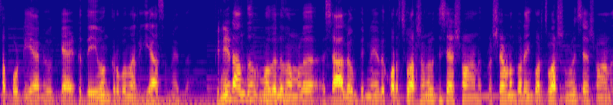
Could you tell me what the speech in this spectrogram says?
സപ്പോർട്ട് ചെയ്യാനും ഒക്കെ ആയിട്ട് ദൈവം കൃപ നൽകി ആ സമയത്ത്. പിന്നീട് അന്ന് മുതൽ നമ്മൾ ശാലവും പിന്നീട് കുറച്ച് വർഷങ്ങൾക്ക് ശേഷമാണ് പ്രക്ഷേപണം തുടങ്ങി കുറച്ച് വർഷങ്ങൾക്ക് ശേഷമാണ്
